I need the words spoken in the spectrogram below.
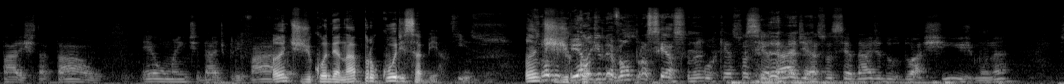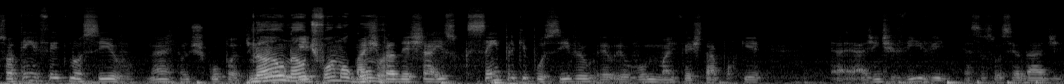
paraestatal, é uma entidade privada? Antes de condenar, procure saber. Isso antes Sob de pena de levar um processo, né? Porque a sociedade, a sociedade do, do achismo, né? Só tem efeito nocivo, né? Então desculpa. Não, não, de forma alguma. Mas para deixar isso sempre que possível eu, eu vou me manifestar porque é, a gente vive essa sociedade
